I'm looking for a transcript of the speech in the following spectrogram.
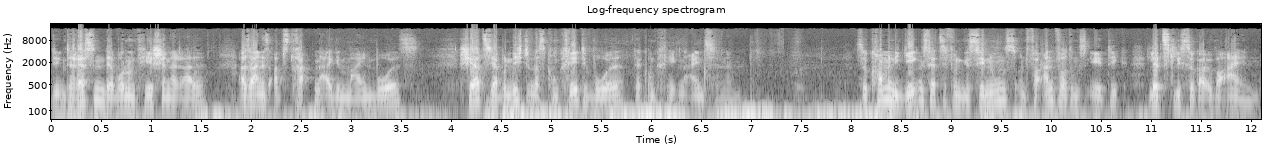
Interessen der Volonté générale, also eines abstrakten Allgemeinwohls, schert sich aber nicht um das konkrete Wohl der konkreten Einzelnen. So kommen die Gegensätze von Gesinnungs- und Verantwortungsethik letztlich sogar überein.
